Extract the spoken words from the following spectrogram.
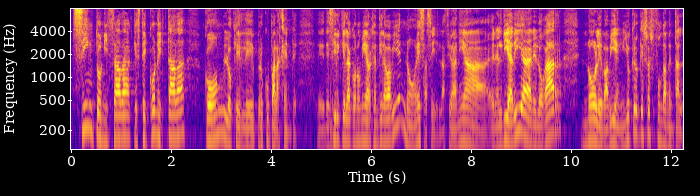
sintonizada, que esté conectada con lo que le preocupa a la gente. Eh, decir que la economía argentina va bien no es así. La ciudadanía en el día a día, en el hogar, no le va bien. Y yo creo que eso es fundamental.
